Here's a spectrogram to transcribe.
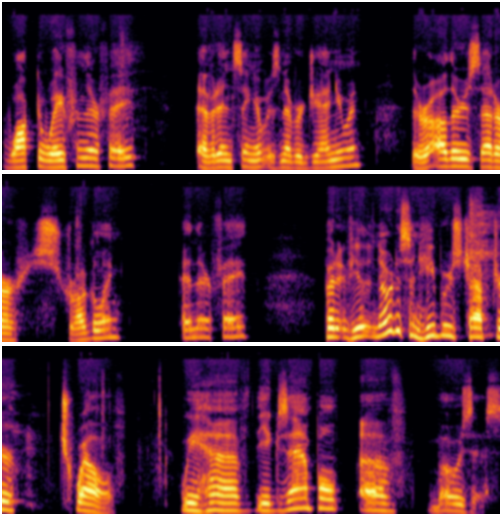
walked away from their faith, evidencing it was never genuine. There are others that are struggling in their faith. But if you notice in Hebrews chapter 12, we have the example of Moses.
